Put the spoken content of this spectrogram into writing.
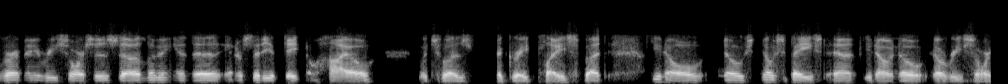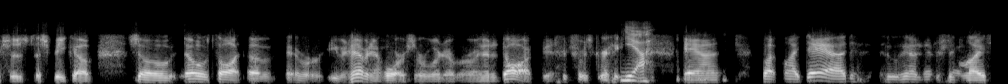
very many resources, uh, living in the inner city of Dayton, Ohio, which was a great place, but you know, no no space and you know, no no resources to speak of. So no thought of ever even having a horse or whatever. I had a dog, which was great. Yeah. And but my dad, who had an interesting life,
